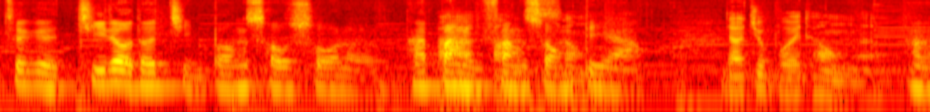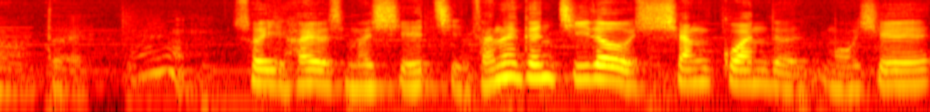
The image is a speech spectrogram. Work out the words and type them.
这个肌肉都紧绷收缩了，它帮你放松掉。然后就不会痛了。嗯，对。嗯，所以还有什么斜颈，反正跟肌肉相关的某些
